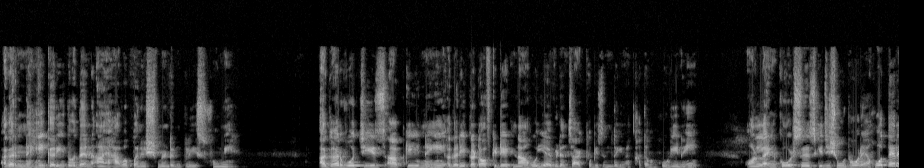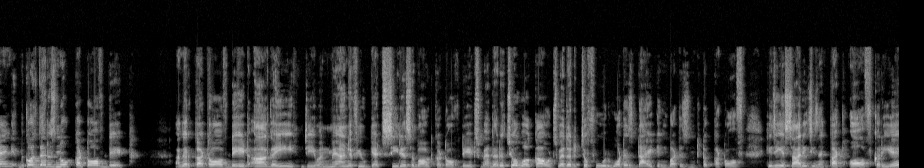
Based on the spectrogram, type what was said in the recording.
अगर नहीं करी तो then I have a punishment in place for me अगर वो चीज़ आपकी नहीं, अगर ये कट ऑफ़ की डेट ना हुई एविडेंस एक्ट कभी ज़िंदगी में ख़त्म होगी नहीं। ऑनलाइन कोर्सेज की जी शूट हो रहे हैं, होते रहेंगे because there is no cut off date अगर कट ऑफ़ डेट आ गई जीवन में and if you get serious about cut off dates whether it's your workouts whether it's your food what is dieting but is cut off कि जी ये सारी चीज़ें कट ऑफ़ करिए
